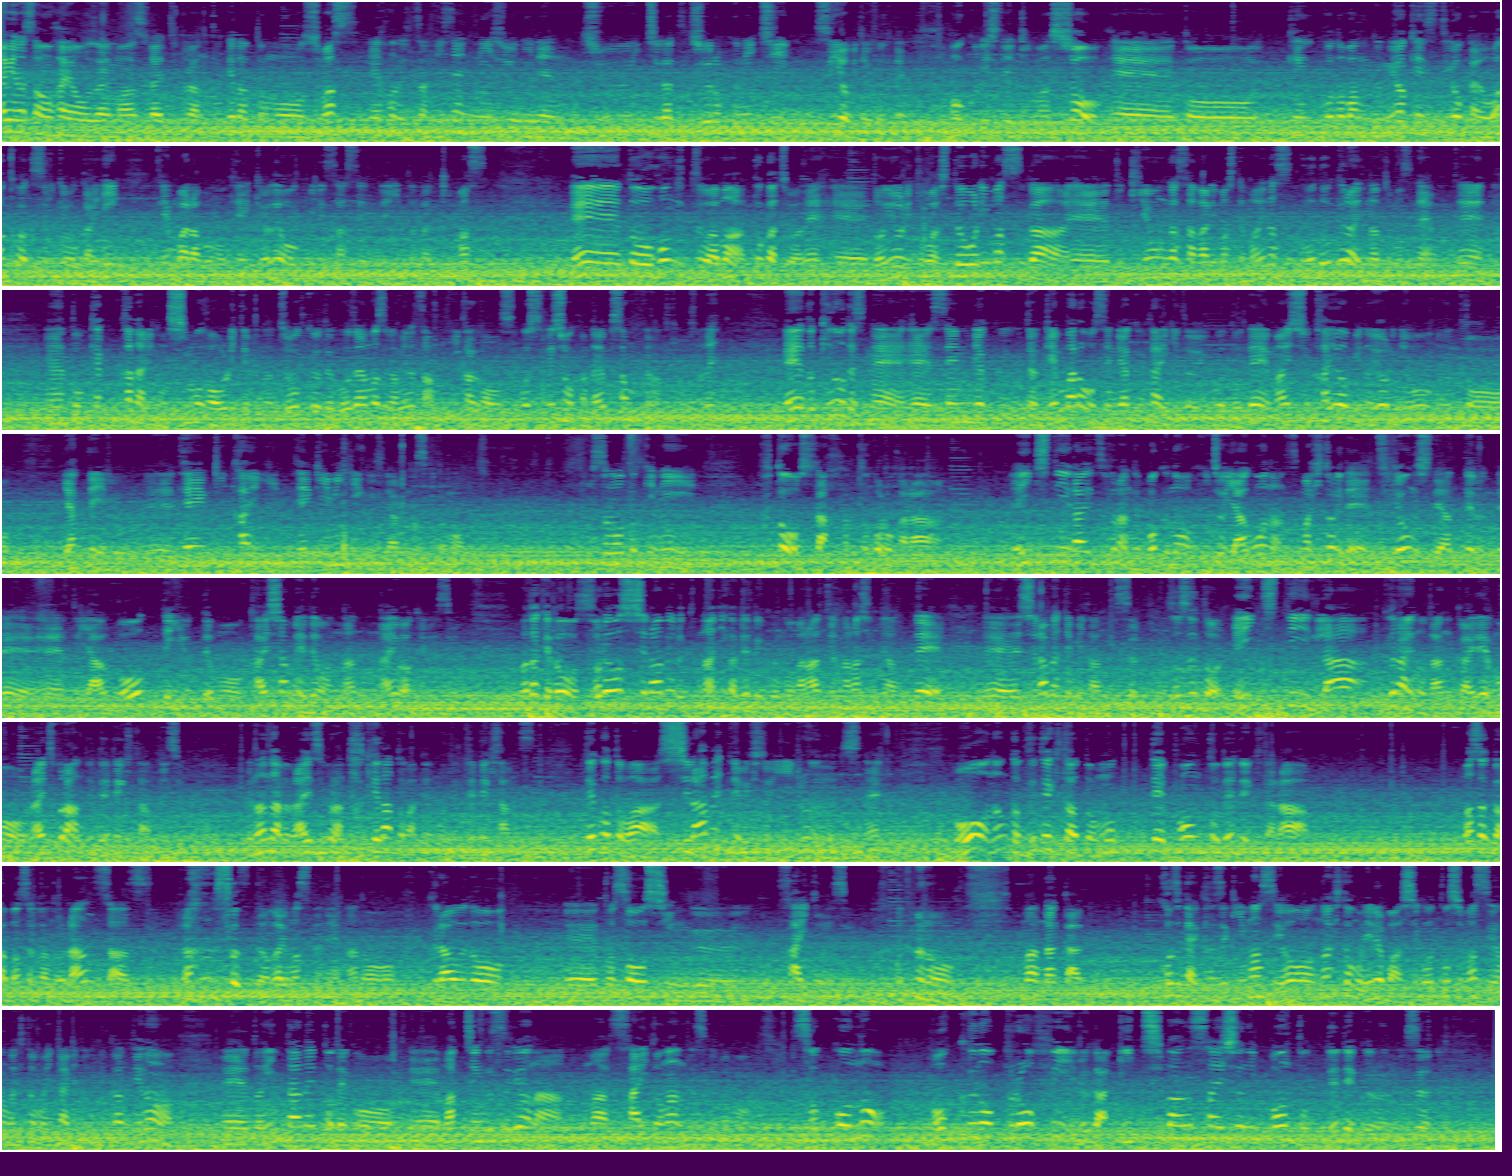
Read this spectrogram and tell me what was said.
はい、皆さんおはようございます。ライツプラン武田と申します。えー、本日は2022年11月16日水曜日ということでお送りしていきましょう。えーと、この番組は建設業界をワクワクする業界に現場ラボの提供でお送りさせていただきます。えーと、本日はまあ、十勝はね、えー、どんよりとはしておりますが、えーと、気温が下がりまして、マイナス5度ぐらいになってますね。で、えーと、結構かなりの霜が降りているような状況でございますが、皆さんいかがお過ごしでしょうか？だいぶ寒くなってきましたね。えーと、昨日ですね、えー、戦略、現場ラボ戦略会議ということで、毎週火曜日の夜に、うん、とやっている、え、定期会議、定期ミーティングになるんですけども、その時に、ふとしたところから、HT ライズプランで僕の一応野号なんです、まあ、1人で事業主でやってるんで、えー、と野号って言っても会社名ではないわけですよ、まあ、だけどそれを調べると何が出てくるのかなっていう話になって、えー、調べてみたんです。そうすると HT ラぐらいの段階でもうライズプランって出てきたんですよ。なんならライズプラン武田とかでも出てきたんです。ってことは調べてる人いるんですね。おおなんか出てきたと思ってポンと出てきたらまさかまさかのランサーズ、ランサーズって分かりますかね、あのクラウド、えーと、ソーシングサイトですよ。あのまあ、なんか小遣い稼ぎますよの人もいれば仕事しますよの人もいたりとかっていうのを、えーと、インターネットでこう、えー、マッチングするような、まあ、サイトなんですけどもそこの僕のプロフィールが一番最初にポンと出てくるんです。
